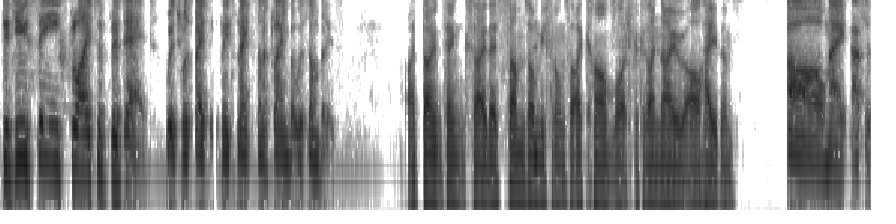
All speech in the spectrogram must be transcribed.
did you see Flight of the Dead, which was basically snakes on a plane but with zombies? I don't think so. There's some zombie films that I can't watch because I know I'll hate them. Oh mate, that's a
